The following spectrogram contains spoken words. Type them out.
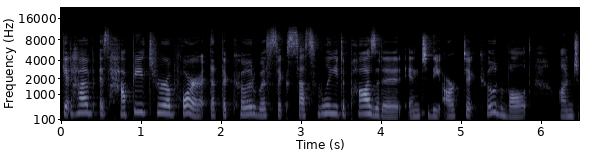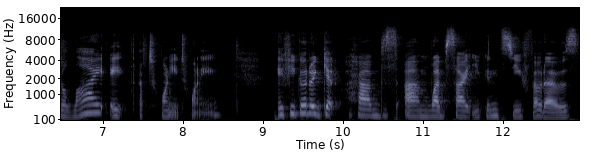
GitHub is happy to report that the code was successfully deposited into the Arctic Code Vault on July 8th of 2020. If you go to GitHub's um, website, you can see photos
